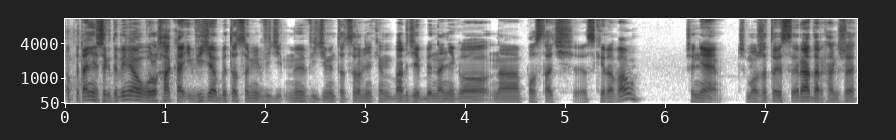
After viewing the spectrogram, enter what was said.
O pytanie, że gdyby miał wallhacka i widziałby to, co my, widzi, my widzimy, to celownikiem bardziej by na niego, na postać e, skierował? Czy nie? Czy może to jest radar hack, że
